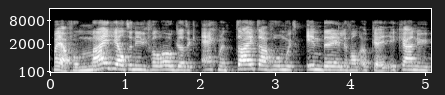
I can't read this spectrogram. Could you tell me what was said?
Maar ja, voor mij geldt in ieder geval ook dat ik echt mijn tijd daarvoor moet indelen. Van oké, ik ga nu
